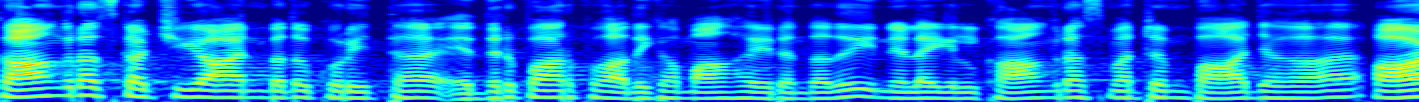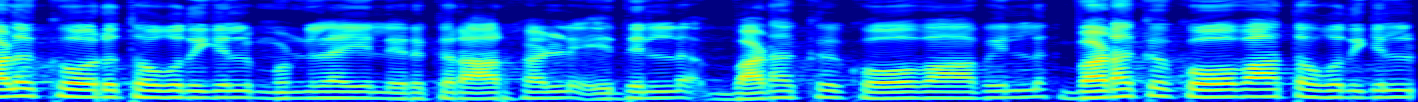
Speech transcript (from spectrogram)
காங்கிரஸ் கட்சியா என்பது குறித்த எதிர்பார்ப்பு அதிகமாக இருந்தது. இந்நிலையில் காங்கிரஸ் மற்றும் பாஜக ஆளுக்கு ஒரு தொகுதியில் முன்னிலையில் இருக்கிறார்கள். இதில் வடக்கு கோவாவில் வடக்கு கோவா தொகுதியில்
